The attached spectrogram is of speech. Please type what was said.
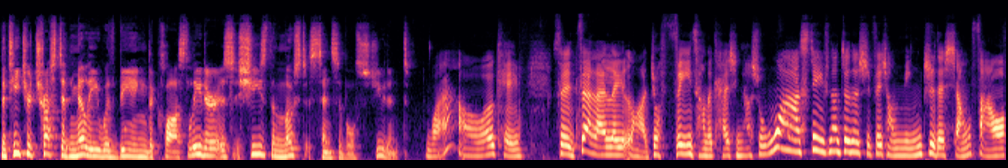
The teacher trusted Millie with being the class leader as she's the most sensible student. 哇哦，OK，所以再来雷啦就非常的开心，他说哇，Steve，那真的是非常明智的想法哦。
